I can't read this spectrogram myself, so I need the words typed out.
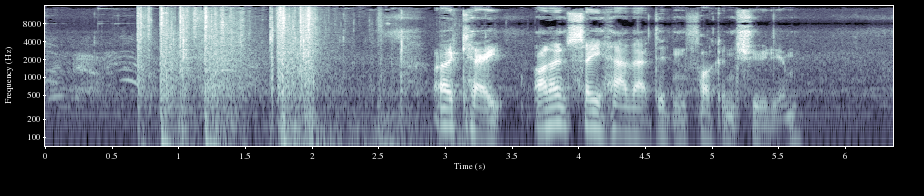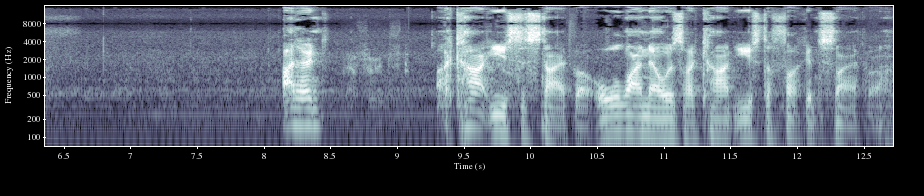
One down. Okay, I don't see how that didn't fucking shoot him. I don't. I can't use the sniper. All I know is I can't use the fucking sniper.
